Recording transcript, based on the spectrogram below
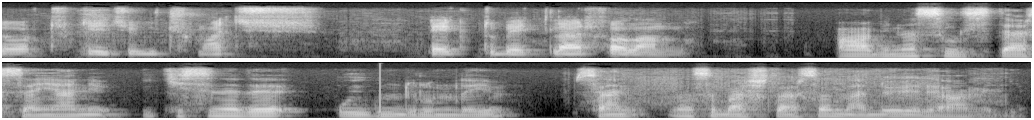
4 gece 3 maç back to back'ler falan mı? Abi nasıl istersen yani ikisine de uygun durumdayım. Sen nasıl başlarsan ben de öyle devam edeyim.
